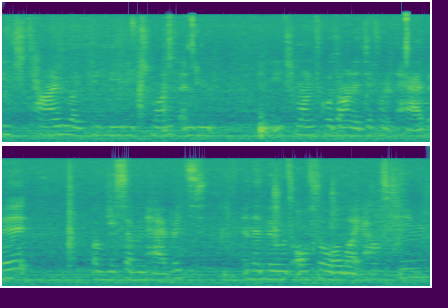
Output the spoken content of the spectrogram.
each time, like you'd meet each month and do, and each month was on a different habit of the seven habits, and then there was also a lighthouse team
